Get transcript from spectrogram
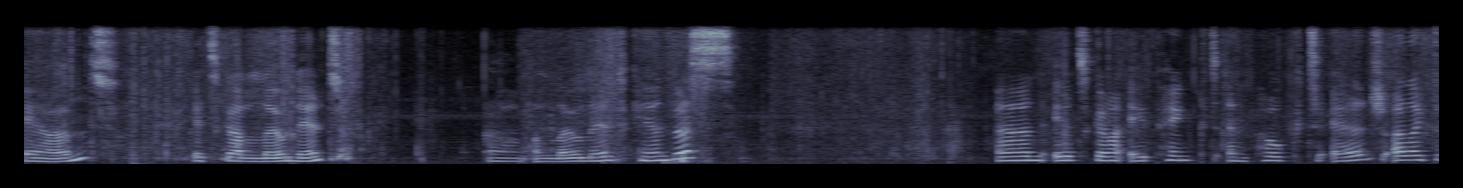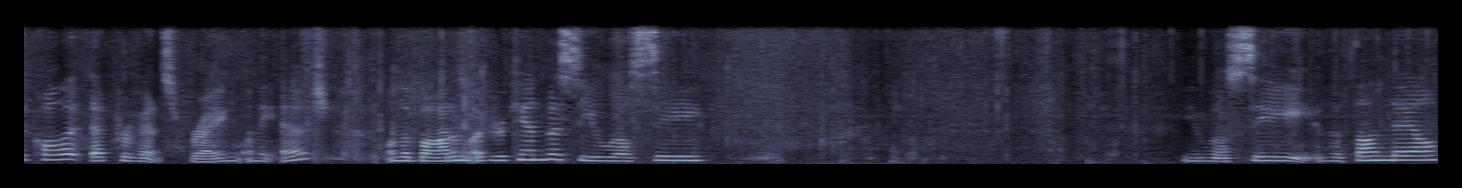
And it's got a low lint, um, a low lint canvas. And it's got a pinked and poked edge, I like to call it, that prevents fraying on the edge. On the bottom of your canvas you will see you will see the thumbnail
